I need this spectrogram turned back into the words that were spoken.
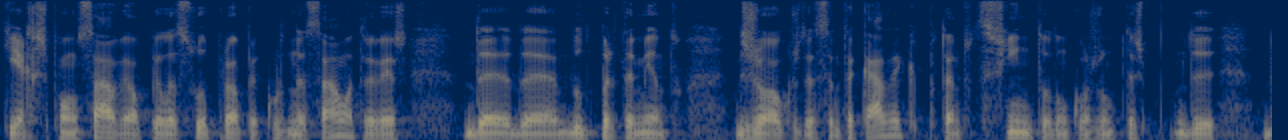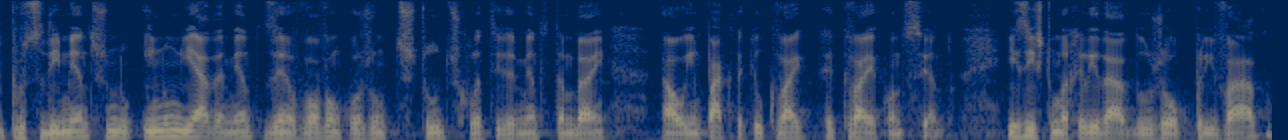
que é responsável pela sua própria coordenação através da, da, do Departamento de Jogos da Santa Casa e que, portanto, define todo um conjunto de, de procedimentos e, nomeadamente, desenvolve um conjunto de estudos relativamente também ao impacto daquilo que vai, que vai acontecendo. Existe uma realidade do jogo privado,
